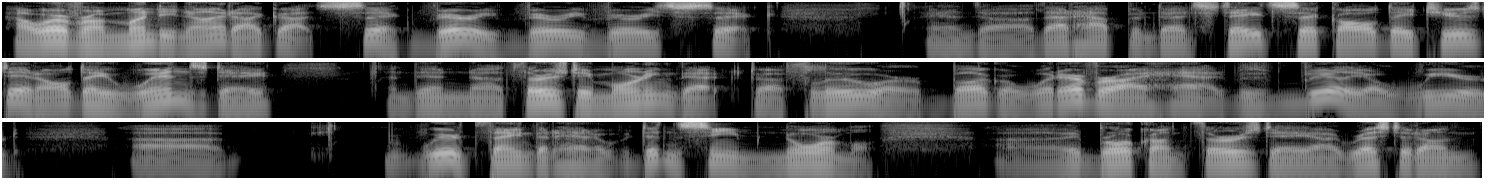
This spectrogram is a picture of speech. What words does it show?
However, on Monday night, I got sick, very, very, very sick. And uh, that happened. I stayed sick all day Tuesday and all day Wednesday. And then uh, Thursday morning, that uh, flu or bug or whatever I had, it was really a weird, uh, weird thing that I had. It didn't seem normal. Uh, it broke on Thursday. I rested on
